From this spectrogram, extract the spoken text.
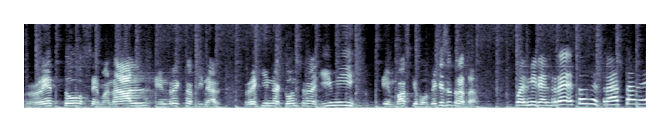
Reto semanal en recta final. Regina contra Jimmy en básquetbol. ¿De qué se trata? Pues mira, el reto se trata de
